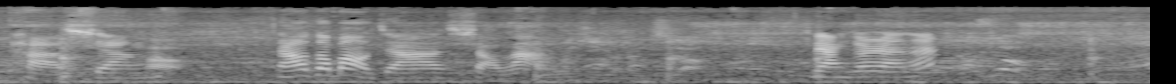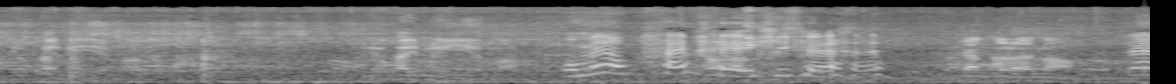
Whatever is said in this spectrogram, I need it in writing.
个塔香，好，然后都帮我加小辣。你们几个人吃啊？两个人啊？你有拍美颜吗？你有拍美颜吗？我没有拍美颜。两个人哦。对。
